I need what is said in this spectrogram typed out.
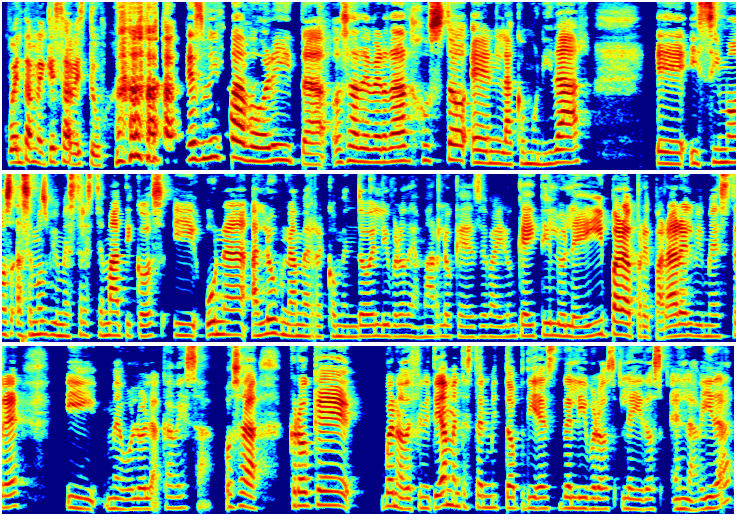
Cuéntame, ¿qué sabes tú? es mi favorita. O sea, de verdad, justo en la comunidad eh, hicimos, hacemos bimestres temáticos y una alumna me recomendó el libro de Amar lo que es de Byron Katie. Lo leí para preparar el bimestre y me voló la cabeza. O sea, creo que, bueno, definitivamente está en mi top 10 de libros leídos en la vida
